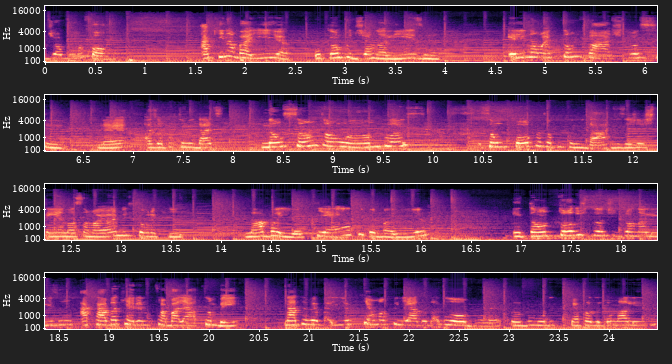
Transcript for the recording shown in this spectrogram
De alguma forma. Aqui na Bahia, o campo de jornalismo ele não é tão vasto assim, né? As oportunidades não são tão amplas, são poucas oportunidades. A gente tem a nossa maior emissora aqui na Bahia, que é a TV Bahia. Então, todo estudante de jornalismo acaba querendo trabalhar também na TV Bahia, que é uma filiada da Globo, né? Todo mundo que quer fazer jornalismo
